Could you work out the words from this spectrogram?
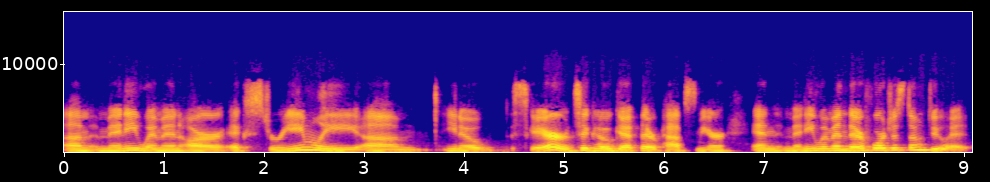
Um, many women are extremely, um, you know, scared to go get their pap smear, and many women therefore just don't do it.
